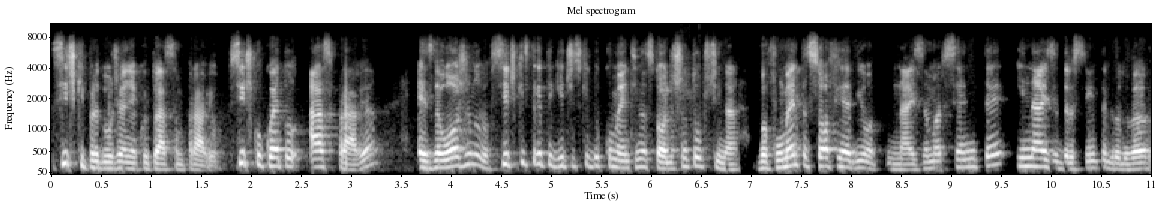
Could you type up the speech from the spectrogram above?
Всички предложения, които аз съм правил, всичко, което аз правя, е заложено във всички стратегически документи на столичната община. В момента София е един от най-замърсените и най-задръстените градове в,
